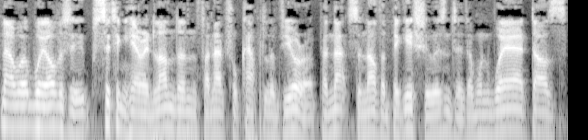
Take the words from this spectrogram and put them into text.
Now we're obviously sitting here in London, financial capital of Europe, and that's another big issue, isn't it? I mean, where does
